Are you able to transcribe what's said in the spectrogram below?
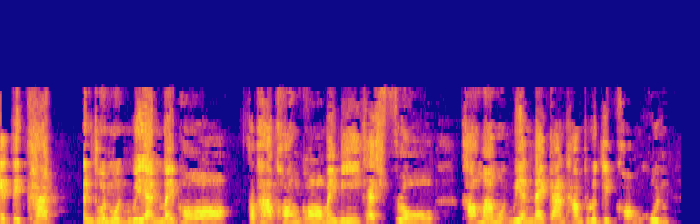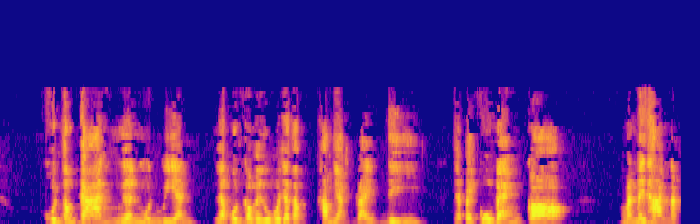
ติดติดขัดเงินทุนหมุนเวียนไม่พอ สภาพคล่องก็ไม่มี cash flow เข้ามาหมุนเวียนในการทำธุรกิจของคุณ คุณต้องการเงินหมุนเวียน แล้วคุณก็ไม่รู้ว่าจะต้องทำอย่างไรดี จะไปกู้แบงก์ก็มันไม่ทันอะ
